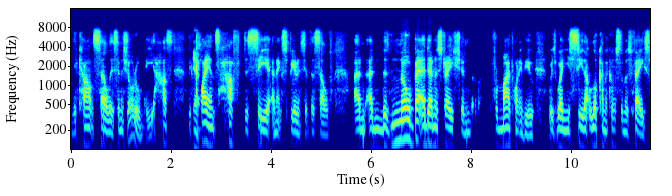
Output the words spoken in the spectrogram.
you can't sell this in a showroom. It has the yeah. clients have to see it and experience it themselves. And and there's no better demonstration from my point of view was when you see that look on the customer's face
